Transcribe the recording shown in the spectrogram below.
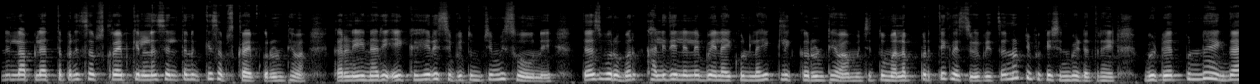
चॅनलला आपल्या आत्तापर्यंत सबस्क्राईब केलं नसेल तर नक्की सबस्क्राईब करून ठेवा. कारण येणारी एकही रेसिपी तुमची मिस होऊ नये. त्याचबरोबर खाली दिलेल्या बेल आयकॉनलाही क्लिक करून ठेवा. म्हणजे तुम्हाला प्रत्येक रेसिपीचं नोटिफिकेशन भेटत राहील. भेटूयात पुन्हा एकदा.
